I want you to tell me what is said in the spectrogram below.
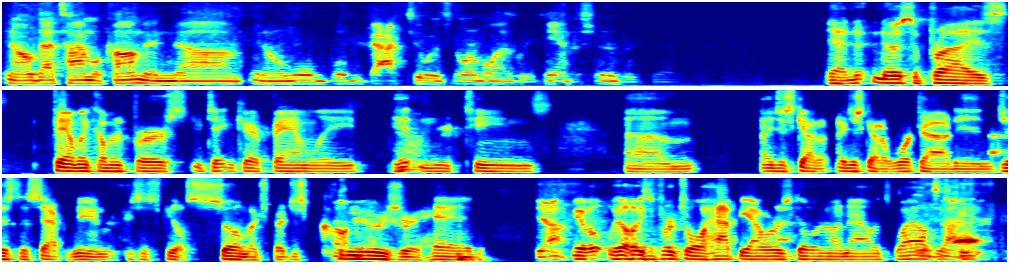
you know that time will come, and uh, you know we'll we'll be back to as normal as we can as soon as we can. Yeah, no, no surprise. Family coming first. You're taking care of family, hitting yeah. routines. Um, I just got I just got a workout in just this afternoon. I just feel so much better. Just clears oh, yeah. your head. Yeah, we, have, we always virtual happy hours going on now. It's wild to see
